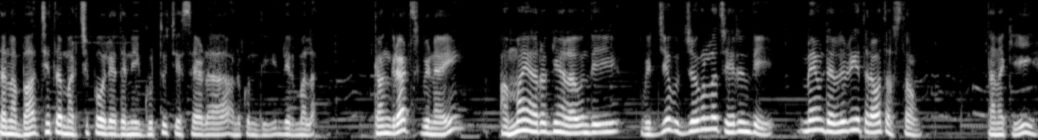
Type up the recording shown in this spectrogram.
తన బాధ్యత మర్చిపోలేదని గుర్తు చేశాడా అనుకుంది నిర్మల. కంగ్రాట్స్ వినయ్. అమ్మాయి ఆరోగ్యం ఎలా ఉంది? విద్య ఉద్యోగంలో చేరింది. మేము డెలివరీ తర్వాత వస్తాం. తనకి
